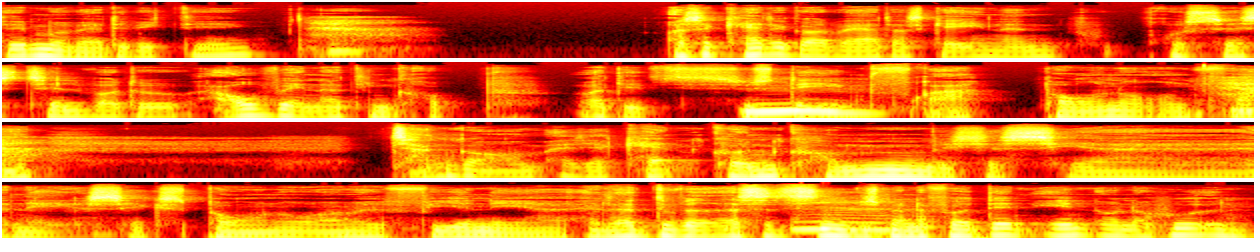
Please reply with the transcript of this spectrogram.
det må være det vigtige, ikke? Og så kan det godt være, at der skal en eller anden pr- proces til, hvor du afvender din krop og dit system mm. fra pornoen, fra tanker om, at jeg kan kun komme, hvis jeg ser analsex porno og med fire nære. Eller du ved, altså sådan, ja. hvis man har fået den ind under huden,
